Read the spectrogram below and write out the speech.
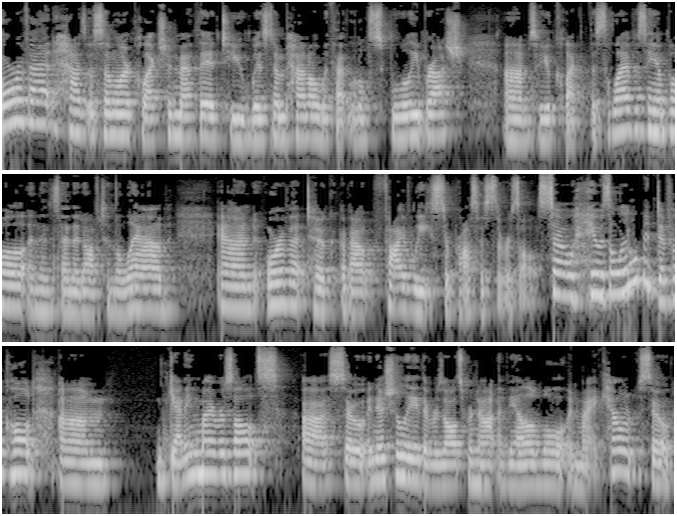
Orivet has a similar collection method to Wisdom Panel with that little spoolie brush. Um, so you collect the saliva sample and then send it off to the lab. And Orivet took about five weeks to process the results. So it was a little bit difficult um, getting my results. Uh, so initially the results were not available in my account. So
